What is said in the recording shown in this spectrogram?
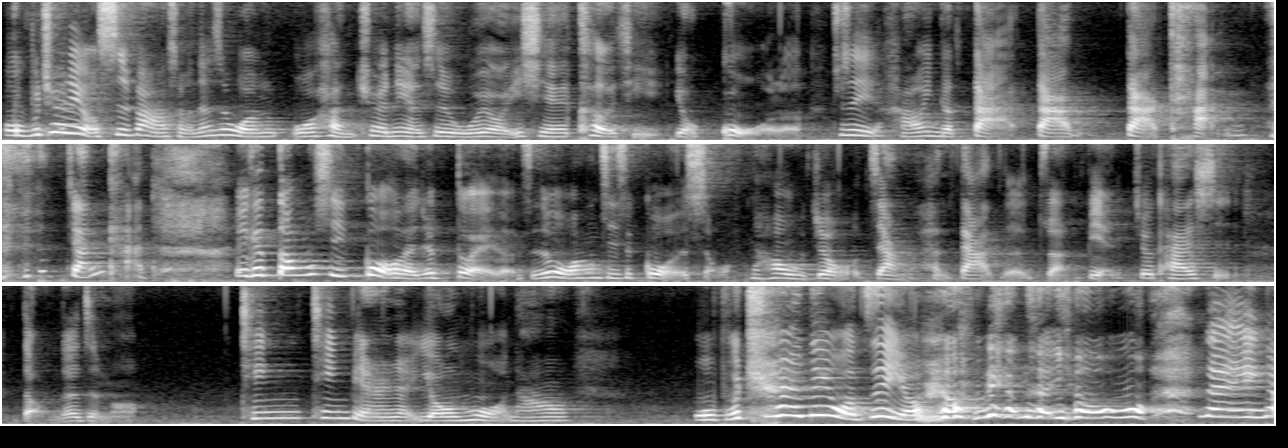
我不确定有释放了什么，但是我我很确定的是，我有一些课题有过了，就是好像一个大大大坎，讲坎，一个东西过了就对了，只是我忘记是过了什么，然后我就这样很大的转变，就开始懂得怎么听听别人的幽默，然后。我不确定我自己有没有变得幽默，但应该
